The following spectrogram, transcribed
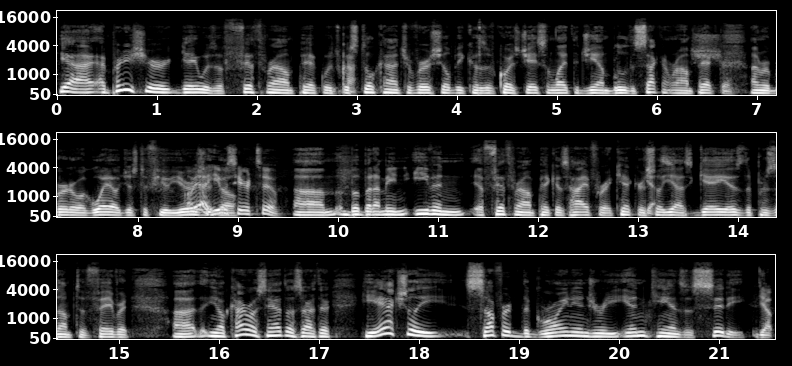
Yeah, I, am pretty sure Gay was a fifth round pick, which okay. was still controversial because, of course, Jason Licht, the GM, blew the second round pick sure. on Roberto Aguayo just a few years ago. oh, yeah, ago. he was here too. Um, but but I mean, even a fifth round pick is high for a kicker. Yes. So yes, Gay is the presumptive favorite. Uh, you know, Cairo Santos, Arthur, he actually suffered the groin injury in Kansas City. Yep.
